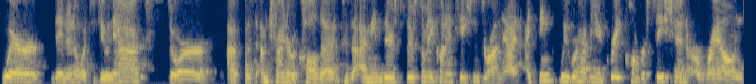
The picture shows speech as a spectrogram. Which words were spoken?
where they don't know what to do next or I was I'm trying to recall that because I mean there's there's so many connotations around that. I think we were having a great conversation around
